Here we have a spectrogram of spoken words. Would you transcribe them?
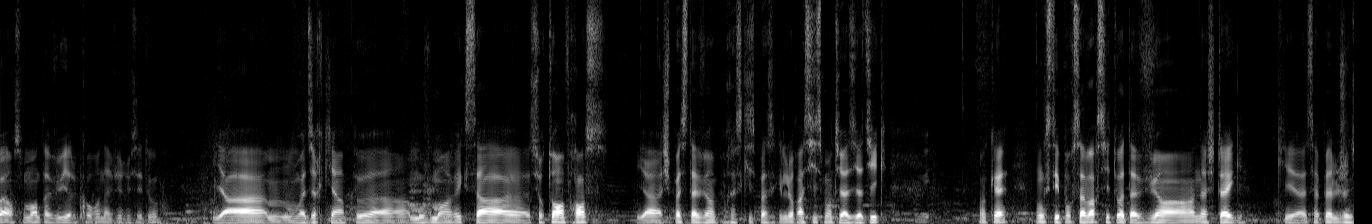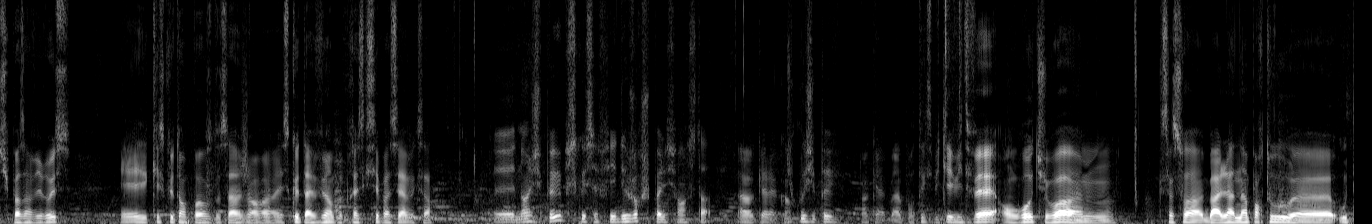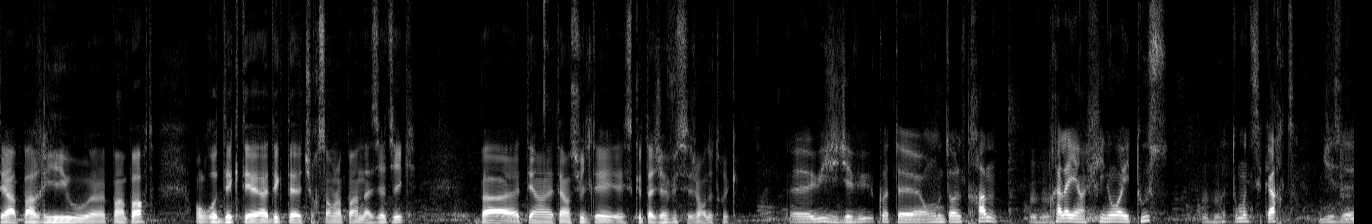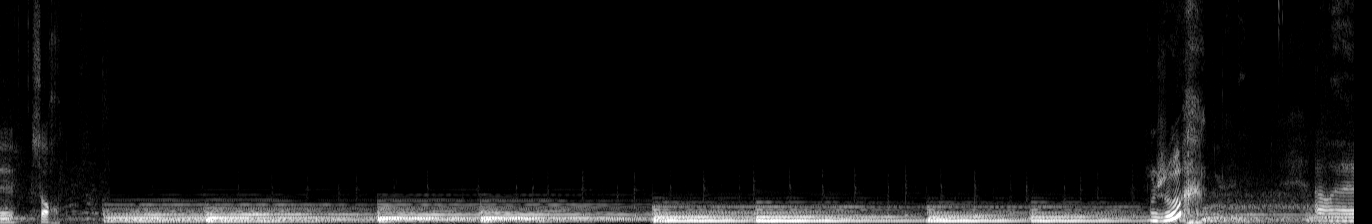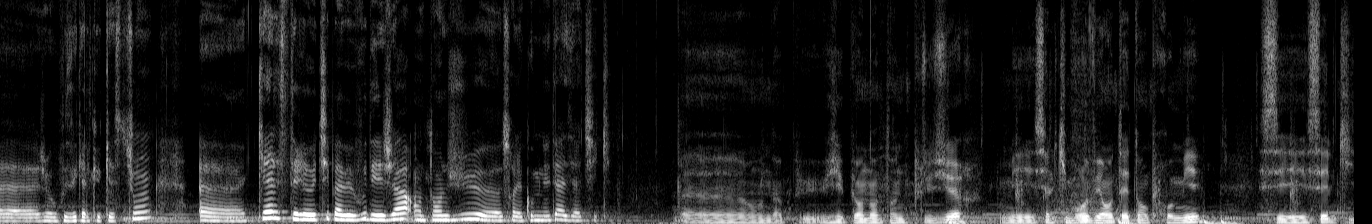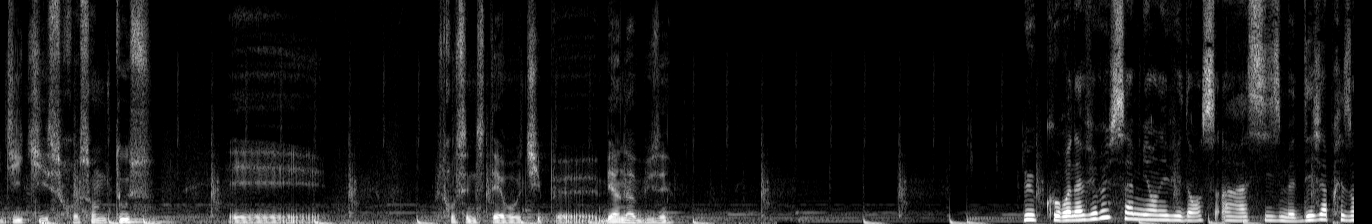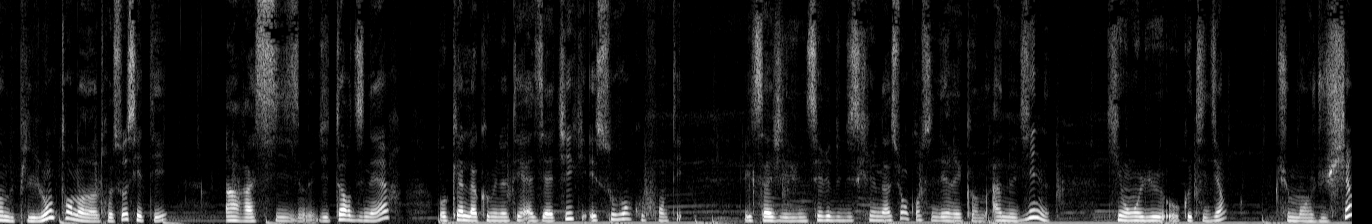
ouais, en ce moment, tu as vu, il y a le coronavirus et tout. Il y a, on va dire qu'il y a un peu un mouvement avec ça, euh, surtout en France. Il y a, je sais pas si tu as vu un peu ce qui se passe avec le racisme anti-asiatique. Oui. Ok. Donc c'était pour savoir si toi, tu as vu un, un hashtag qui euh, s'appelle Je ne suis pas un virus. Et qu'est-ce que tu en penses de ça Genre, euh, est-ce que tu as vu à peu près ce qui s'est passé avec ça? Euh, non, j'ai pas vu parce que ça fait deux jours que je suis pas allé sur Insta. Ah ok, d'accord. Du coup, j'ai pas vu. Ok, bah pour t'expliquer vite fait, en gros, tu vois, euh, que ce soit bah, là n'importe où, euh, où tu es à Paris ou euh, peu importe, en gros, dès que, t'es- dès que tu ressembles un peu à un asiatique, bah, t'es un- t'es insulté. Est-ce que tu as déjà vu ce genre de truc? Euh, oui, j'ai déjà vu quand euh, on monte dans le tram. Après, là, il y a un chinois et tous. Mhm. Après, tout le monde s'écarte. Ils disent euh, sors. Poser quelques questions. Euh, quels stéréotypes avez-vous déjà entendus euh, sur les communautés asiatiques? Euh, on a pu, j'ai pu en entendre plusieurs, mais celle qui me revient en tête en premier, c'est celle qui dit qu'ils se ressemblent tous. Et je trouve que c'est un stéréotype euh, bien abusé. Le coronavirus a mis en évidence un racisme déjà présent depuis longtemps dans notre société, un racisme dit ordinaire auquel la communauté asiatique est souvent confrontée. Il s'agit d'une série de discriminations considérées comme anodines qui ont lieu au quotidien. Tu manges du chien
